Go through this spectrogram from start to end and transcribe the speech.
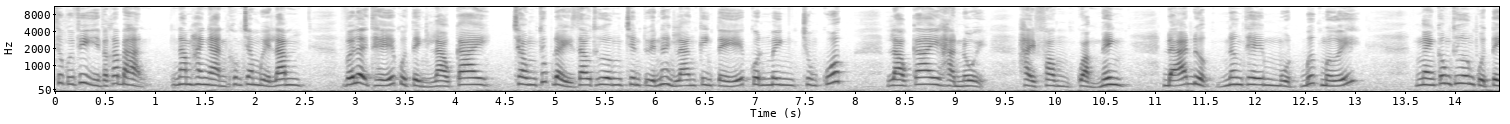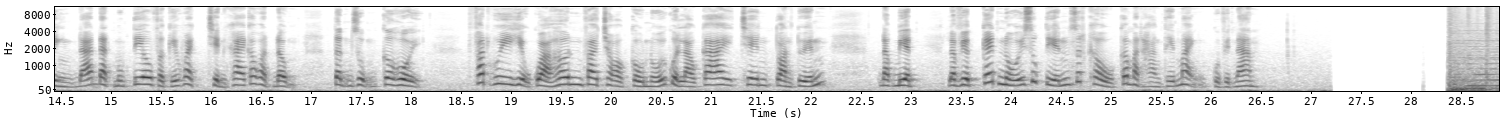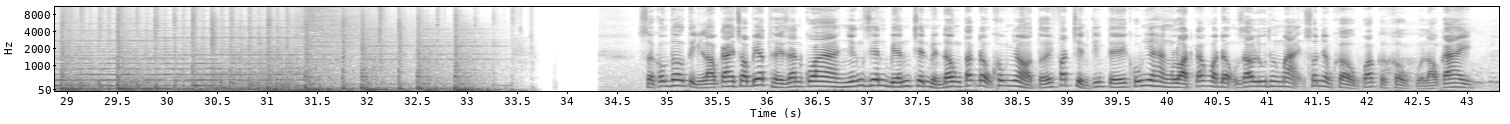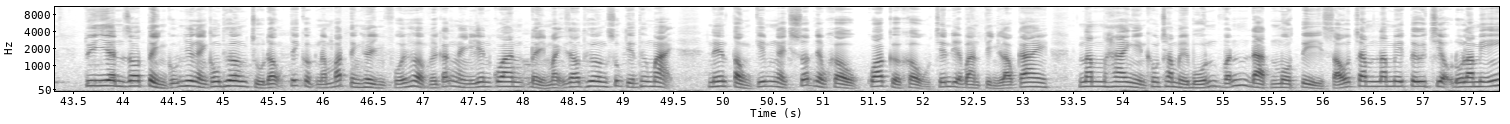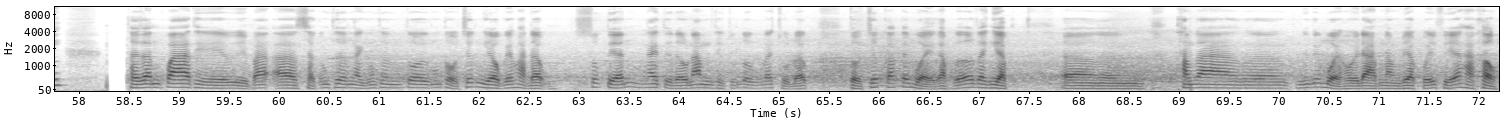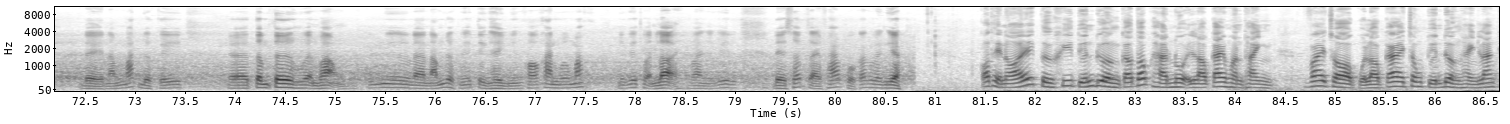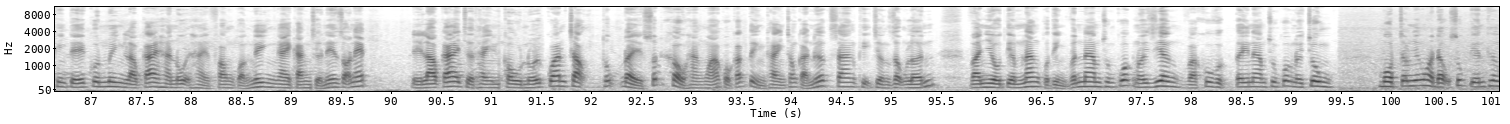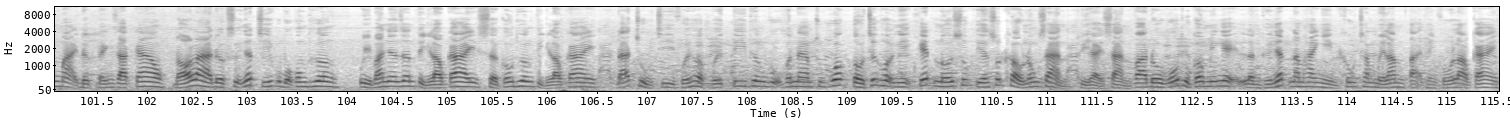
Thưa quý vị và các bạn, năm 2015, với lợi thế của tỉnh Lào Cai trong thúc đẩy giao thương trên tuyến hành lang kinh tế Quân Minh Trung Quốc, Lào Cai, Hà Nội, Hải Phòng, Quảng Ninh đã được nâng thêm một bước mới. Ngành công thương của tỉnh đã đặt mục tiêu và kế hoạch triển khai các hoạt động tận dụng cơ hội, phát huy hiệu quả hơn vai trò cầu nối của Lào Cai trên toàn tuyến, đặc biệt là việc kết nối xúc tiến xuất khẩu các mặt hàng thế mạnh của Việt Nam. Sở Công Thương tỉnh Lào Cai cho biết thời gian qua, những diễn biến trên Biển Đông tác động không nhỏ tới phát triển kinh tế cũng như hàng loạt các hoạt động giao lưu thương mại xuất nhập khẩu qua cửa khẩu của Lào Cai. Tuy nhiên, do tỉnh cũng như ngành công thương chủ động tích cực nắm bắt tình hình, phối hợp với các ngành liên quan đẩy mạnh giao thương, xúc tiến thương mại, nên tổng kim ngạch xuất nhập khẩu qua cửa khẩu trên địa bàn tỉnh Lào Cai năm 2014 vẫn đạt 1 tỷ 654 triệu đô la Mỹ, Thời gian qua thì ủy ban à, Sở Công Thương, ngành công thương chúng tôi cũng tổ chức nhiều cái hoạt động xúc tiến. Ngay từ đầu năm thì chúng tôi cũng đã chủ động tổ chức các cái buổi gặp gỡ doanh nghiệp, à, tham gia ờ, những cái buổi hội đàm làm việc với phía Hà Khẩu để nắm bắt được cái ờ, tâm tư, nguyện vọng cũng như là nắm được những tình hình, những khó khăn vướng mắc, những cái thuận lợi và những cái đề xuất giải pháp của các doanh nghiệp. Có thể nói, từ khi tuyến đường cao tốc Hà Nội Lào Cai hoàn thành, vai trò của Lào Cai trong tuyến đường hành lang kinh tế Côn Minh, Lào Cai, Hà Nội, Hải Phòng, Quảng Ninh ngày càng trở nên rõ nét. Để Lào Cai trở thành cầu nối quan trọng thúc đẩy xuất khẩu hàng hóa của các tỉnh thành trong cả nước sang thị trường rộng lớn và nhiều tiềm năng của tỉnh Vân Nam Trung Quốc nói riêng và khu vực Tây Nam Trung Quốc nói chung, một trong những hoạt động xúc tiến thương mại được đánh giá cao đó là được sự nhất trí của Bộ Công Thương, Ủy ban Nhân dân tỉnh Lào Cai, Sở Công Thương tỉnh Lào Cai đã chủ trì phối hợp với Ti Thương vụ Vân Nam Trung Quốc tổ chức hội nghị kết nối xúc tiến xuất khẩu nông sản, thủy hải sản và đồ gỗ thủ công mỹ nghệ lần thứ nhất năm 2015 tại thành phố Lào Cai.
